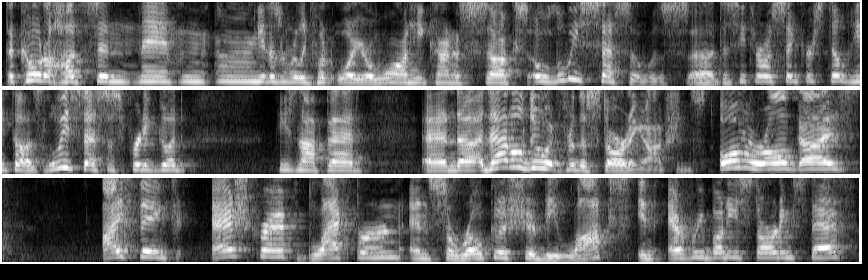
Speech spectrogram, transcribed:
Dakota Hudson, eh, mm, mm, he doesn't really put what you want. He kind of sucks. Oh, Luis Cessa was. Uh, does he throw a sinker still? He does. Luis Cessa's pretty good. He's not bad. And uh, that'll do it for the starting options. Overall, guys, I think Ashcraft, Blackburn, and Soroka should be locks in everybody's starting staff.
